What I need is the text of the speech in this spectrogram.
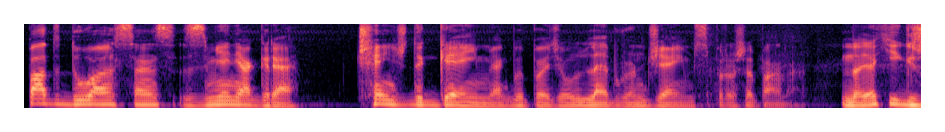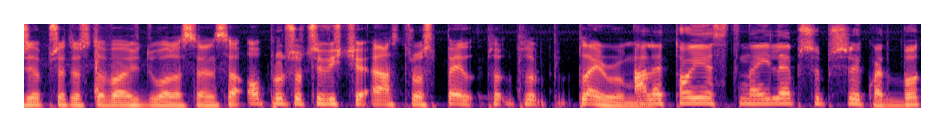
Pad DualSense zmienia grę. Change the game, jakby powiedział LeBron James, proszę pana. Na jakiej grze przetestowałeś DualSense'a? Oprócz oczywiście Astro's Play, Pl- Pl- Playroom. Ale to jest najlepszy przykład, bo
